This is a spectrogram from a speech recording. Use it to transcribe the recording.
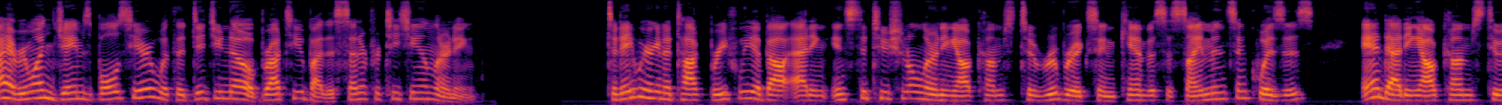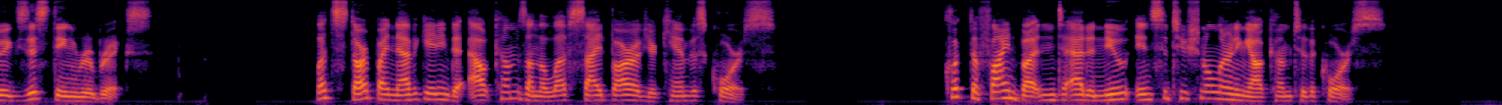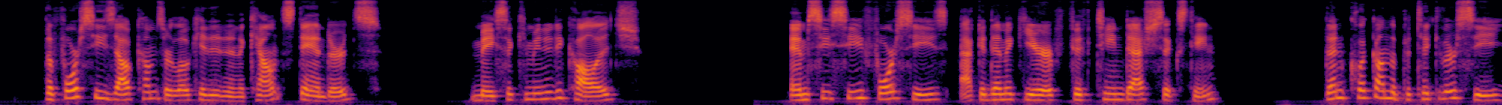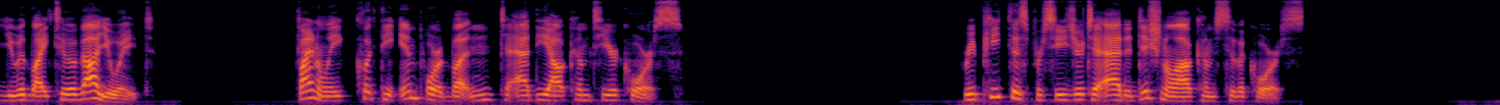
Hi everyone, James Bowles here with a Did You Know brought to you by the Center for Teaching and Learning. Today we are going to talk briefly about adding institutional learning outcomes to rubrics in Canvas assignments and quizzes, and adding outcomes to existing rubrics. Let's start by navigating to Outcomes on the left sidebar of your Canvas course. Click the Find button to add a new institutional learning outcome to the course. The 4Cs outcomes are located in Account Standards, Mesa Community College, MCC 4Cs Academic Year 15-16, then click on the particular C you would like to evaluate. Finally, click the Import button to add the outcome to your course. Repeat this procedure to add additional outcomes to the course.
